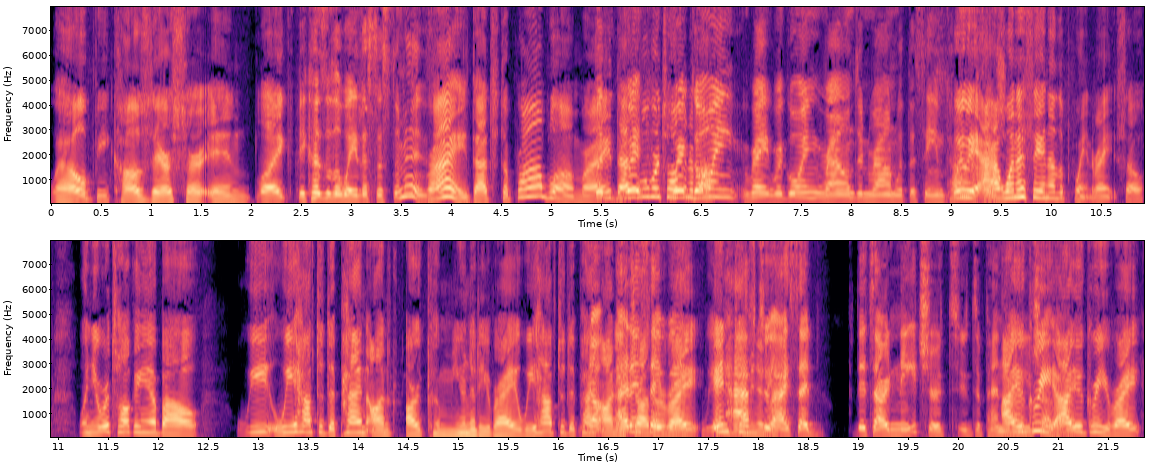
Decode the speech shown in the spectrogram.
Well, because there are certain like because of the way the system is. right. That's the problem, But right? That's what we're talking we're about. going, Right, we're going round and round with the same Wait, conversation. wait. I, want to say another point, right? So when you were talking about we we have to depend on our community, right? We have to depend No, on I each other, say we, right? We have community. to. I said it's our nature to depend. I on agree. Each other. I agree, I agree, right?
